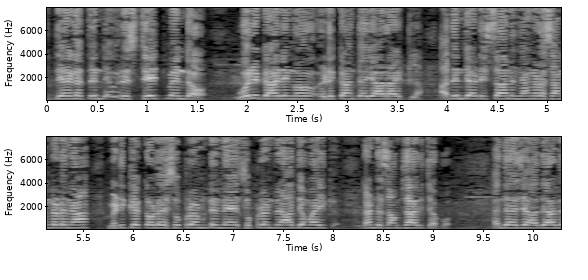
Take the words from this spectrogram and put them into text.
ഇദ്ദേഹത്തിന്റെ ഒരു സ്റ്റേറ്റ്മെന്റോ ഒരു കാര്യങ്ങളോ എടുക്കാൻ തയ്യാറായിട്ടില്ല. അതിന്റെ അടിസ്ഥാനം ഞങ്ങളുടെ സംഘടന മെഡിക്കൽ കോളേജ് സൂപ്രണ്ടിനെ സൂപ്രണ്ടിനെ ആദ്യമായി കണ്ട് സംസാരിച്ചപ്പോൾ എന്താ വെച്ചാൽ അയാൾ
